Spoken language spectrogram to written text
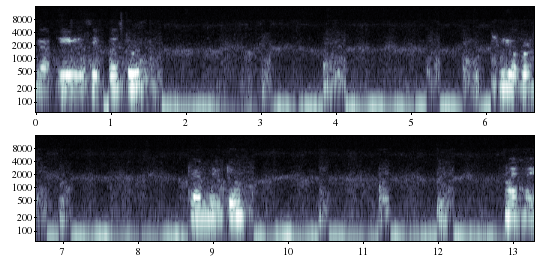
yeah a is equals to three over. Twelve into hi hi?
